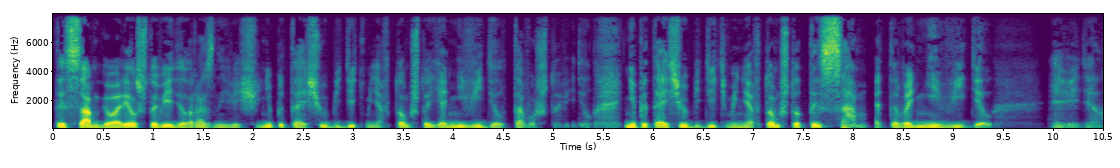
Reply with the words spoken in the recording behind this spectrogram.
Ты сам говорил, что видел разные вещи. Не пытайся убедить меня в том, что я не видел того, что видел. Не пытайся убедить меня в том, что ты сам этого не видел. Я видел.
